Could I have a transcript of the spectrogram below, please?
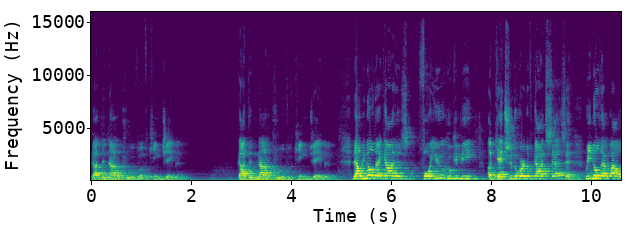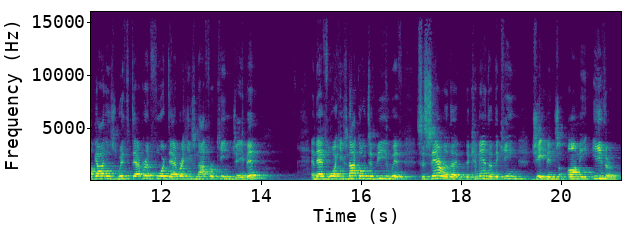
God did not approve of King Jabin. God did not approve of King Jabin. Now we know that God is for you. Who can be against you, the word of God says. And we know that while God is with Deborah and for Deborah, he's not for King Jabin. And therefore, he's not going to be with Sisera, the, the commander of the king Jabin's army, either.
